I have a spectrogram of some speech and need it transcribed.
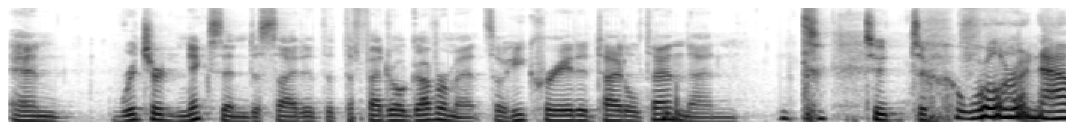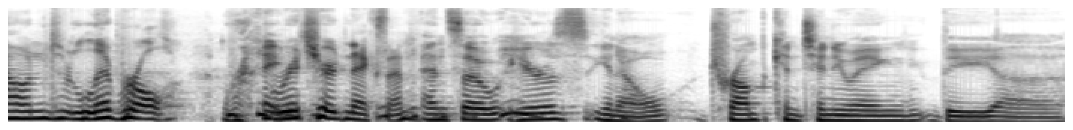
And Richard Nixon decided that the federal government, so he created Title X then to, to world renowned liberal Right. Richard Nixon. and so here's you know Trump continuing the uh,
